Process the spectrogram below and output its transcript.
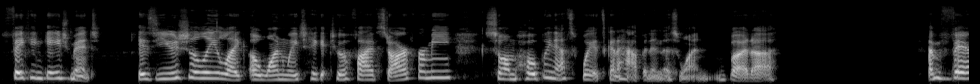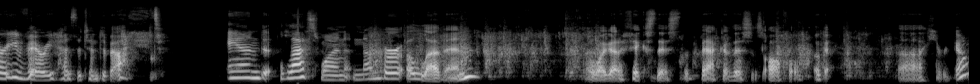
fake engagement is usually like a one-way ticket to a five star for me. So I'm hoping that's the way it's going to happen in this one. But uh, I'm very, very hesitant about it. And last one, number 11. Oh, I gotta fix this. The back of this is awful. Okay, uh, here we go.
